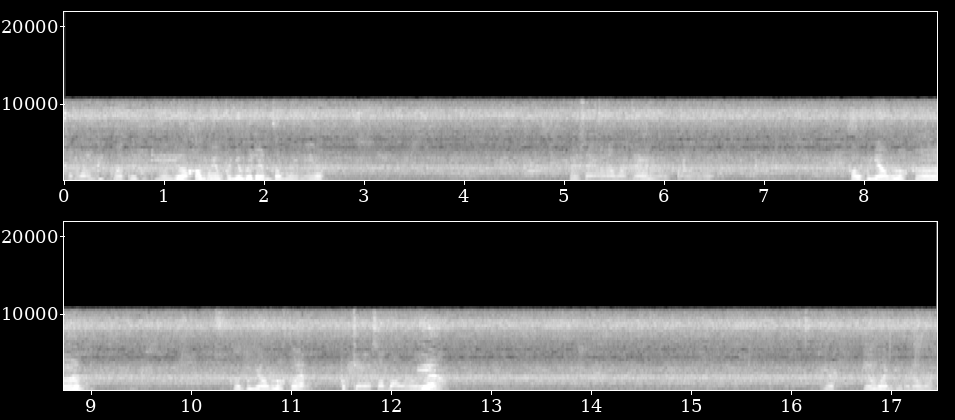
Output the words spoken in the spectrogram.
Kamu lebih kuat dari dia, yuk. Kamu yang punya badan kamu ini, yuk. Ayo sayang lama sayang. Kamu punya Allah kan? Kamu punya Allah kan? Percaya sama Allah ya. Yuk, lawan yuk lawan.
